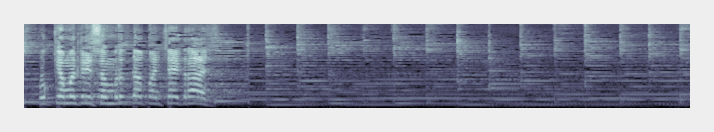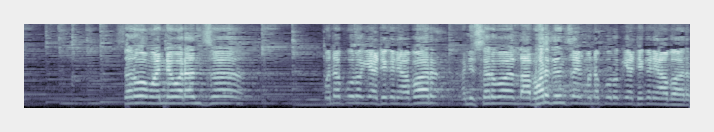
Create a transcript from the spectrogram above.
मुख्यमंत्री समृद्ध पंचायत राज. सर्व मान्यवरांचं मनपूर्वक या ठिकाणी आभार आणि सर्व लाभार्थ्यांचाही मनपूर्वक या ठिकाणी आभार.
